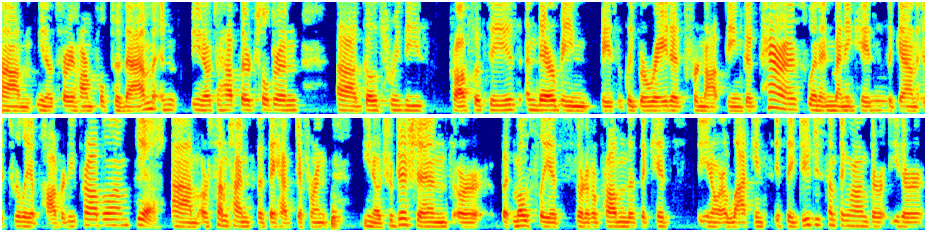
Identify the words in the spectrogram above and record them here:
um, you know, it's very harmful to them, and you know, to have their children uh, go through these processes, and they're being basically berated for not being good parents. When in many mm-hmm. cases, again, it's really a poverty problem. Yeah. Um, or sometimes that they have different, you know, traditions, or but mostly it's sort of a problem that the kids, you know, are lacking. If they do do something wrong, they're either,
